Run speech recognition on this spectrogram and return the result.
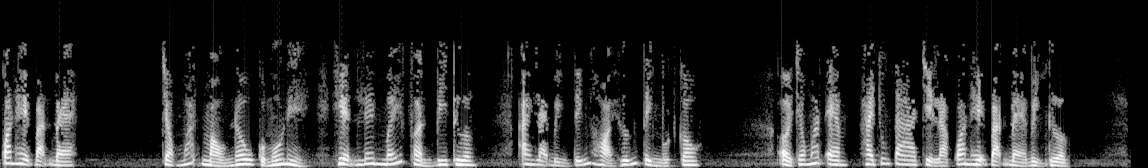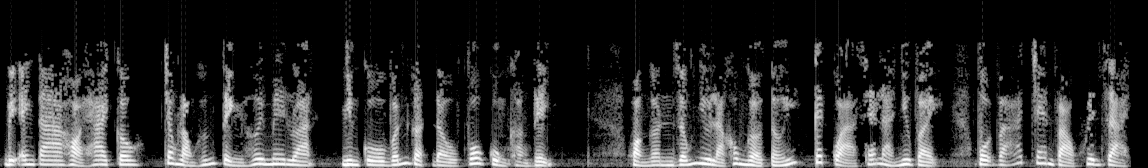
Quan hệ bạn bè? Trong mắt màu nâu của Moni hiện lên mấy phần bi thương. Anh lại bình tĩnh hỏi hướng tình một câu. Ở trong mắt em, hai chúng ta chỉ là quan hệ bạn bè bình thường. Bị anh ta hỏi hai câu, trong lòng hướng tình hơi mê loạn, nhưng cô vẫn gật đầu vô cùng khẳng định. Hoàng Ngân giống như là không ngờ tới, kết quả sẽ là như vậy, vội vã chen vào khuyên giải.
